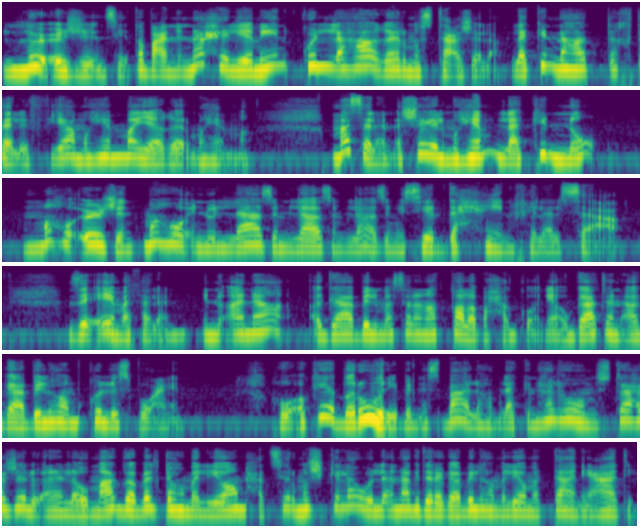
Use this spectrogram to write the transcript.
low urgency طبعا الناحية اليمين كلها غير مستعجلة لكنها تختلف. يا مهمة يا غير مهمة. مثلا الشيء المهم لكنه ما هو urgent ما هو إنه لازم لازم لازم يصير دحين خلال ساعة. زي إيه مثلا؟ إنه أنا أقابل مثلا الطلبة حقوني أوقات أقابلهم كل أسبوعين. هو okay ضروري بالنسبة لهم لكن هل هو مستعجل؟ وأنا لو ما قابلتهم اليوم حتصير مشكلة ولا أنا أقدر أقابلهم اليوم الثاني؟ عادي.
